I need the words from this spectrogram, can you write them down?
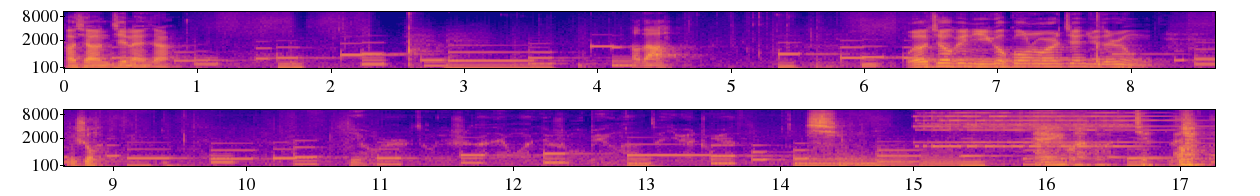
阿强，你进来一下。老大，我要交给你一个光荣而艰巨的任务。你说。一会儿邹律师打电话，你就说我病了，在医院住院。行。哎，快快快，进来。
